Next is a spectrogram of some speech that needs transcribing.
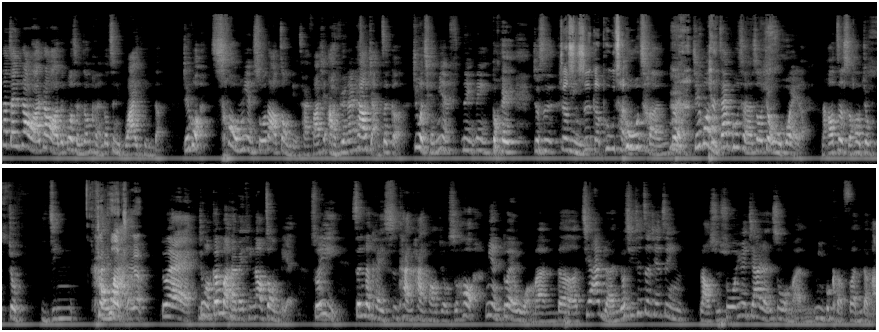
那在绕啊绕啊的过程中，可能都是你不爱听的。结果后面说到重点，才发现啊，原来他要讲这个。结果前面那那一堆就是 就只是个铺陈，铺陈对。结果你在铺陈的时候就误会了，然后这时候就就已经开破局了。对，结果根本还没听到重点，所以真的可以试看看哈。有时候面对我们的家人，尤其是这件事情，老实说，因为家人是我们密不可分的嘛。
